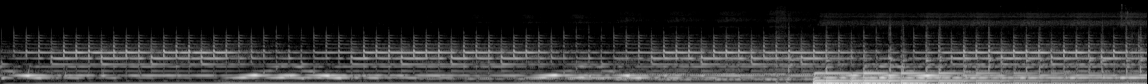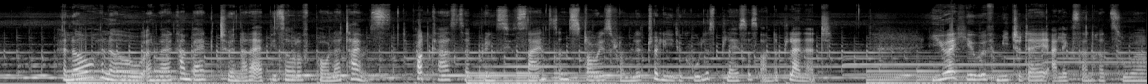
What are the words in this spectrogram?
Hello, hello, and welcome back to another episode of Polar Times, the podcast that brings you science and stories from literally the coolest places on the planet. You are here with me today, Alexandra Zur.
